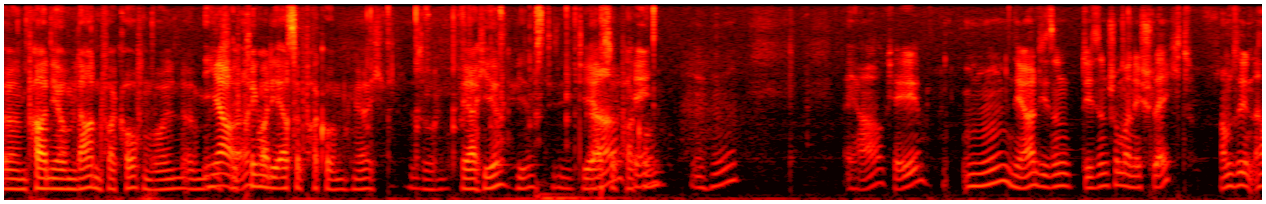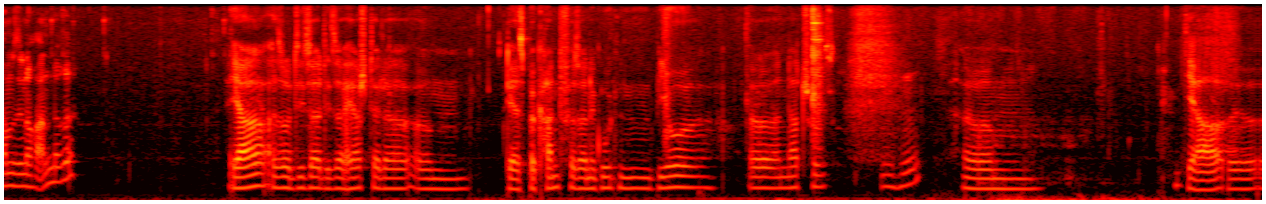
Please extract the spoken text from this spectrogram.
äh, ein paar in Ihrem Laden verkaufen wollen. Ähm, Ja. Ich, ich bringe mal die erste Packung. Ja, ich, so, ja hier, hier ist die, die erste Ah, okay. Packung. Mhm. Ja, okay. Mhm, ja, die sind, die sind schon mal nicht schlecht. Haben Sie, haben Sie noch andere? Ja, also dieser, dieser Hersteller, ähm, der ist bekannt für seine guten Bio-Nachos. Mhm. ähm, ja, äh,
